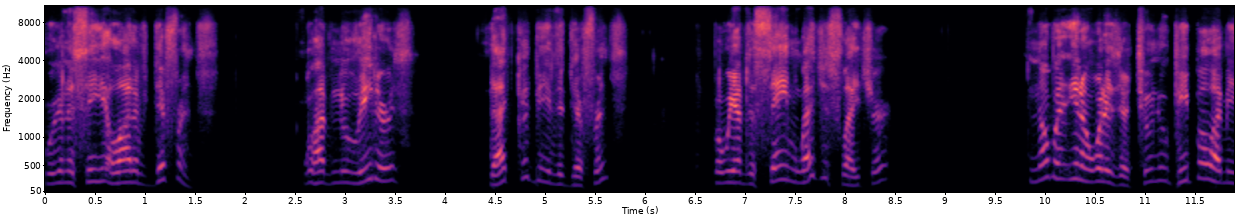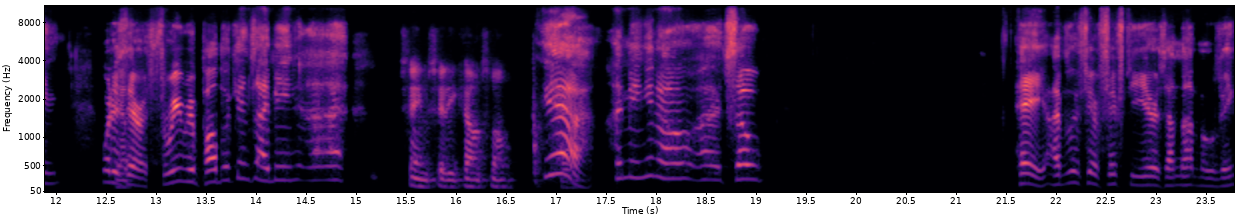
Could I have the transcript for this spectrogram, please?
we're going to see a lot of difference? We'll have new leaders. That could be the difference. But we have the same legislature. Nobody, you know, what is there? Two new people? I mean, what is Yep. there? Three Republicans? I mean, uh, Same city council. yeah. I mean, you know, uh, so hey, I've lived here 50 years. I'm not moving.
